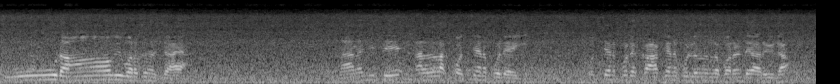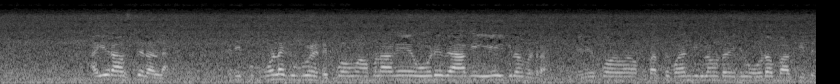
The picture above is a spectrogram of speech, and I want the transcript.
ചൂടാവി പറക്കുന്ന ചായ. നനഞ്ഞിട്ട് നല്ല കൊച്ചനെ പോലെ ആയി. കൊച്ചനെ പോലെ കാക്കനെ പോലെ എന്നുള്ള പറയേണ്ടത് അറിയില്ല. ഈ അവസ്ഥയിലല്ല. ഇനിയിപ്പോൾ മുകളിലേക്ക് പോകണ്ട. ഇപ്പോൾ നമ്മളാകെ ഓടിയത് ആകെ ഏഴ് കിലോമീറ്ററാണ് ഇനിയിപ്പോൾ പത്ത് പതിനഞ്ച് കിലോമീറ്റർ ഇനി ഓടാൻ ബാക്കിയുണ്ട്.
